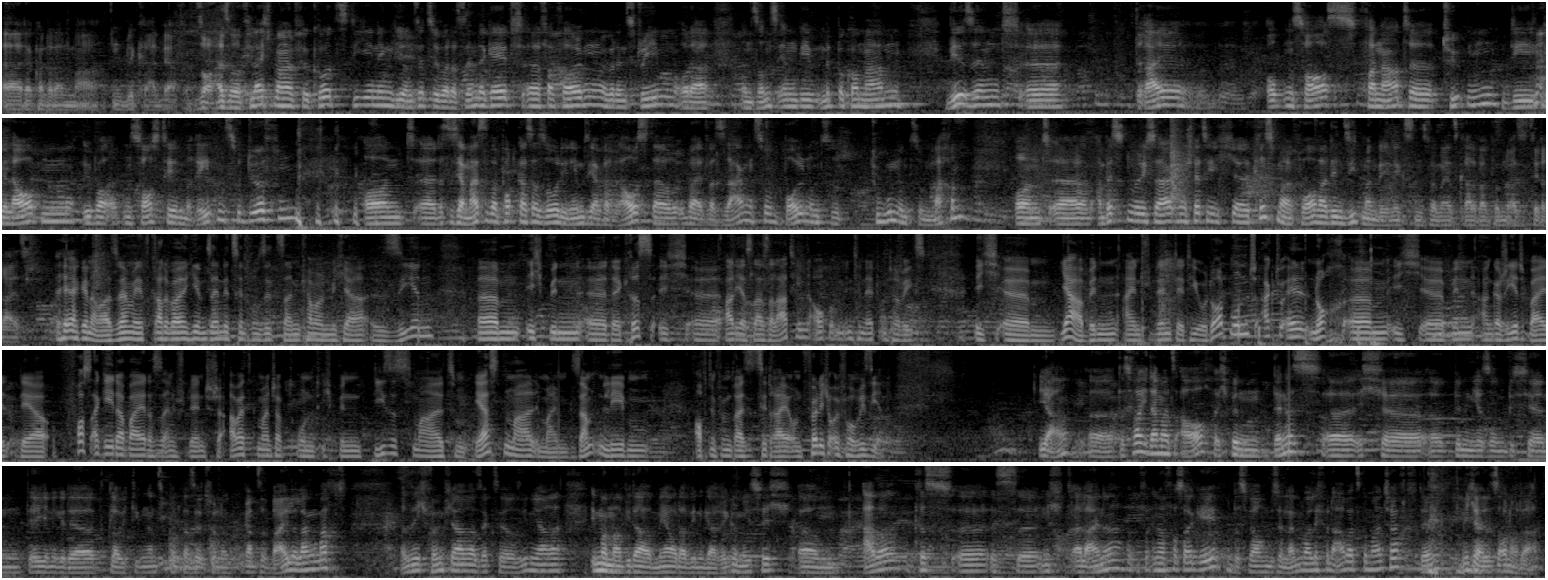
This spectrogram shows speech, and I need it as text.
Äh, da könnt ihr dann mal einen Blick reinwerfen. So, also vielleicht mal für kurz diejenigen, die uns jetzt über das Sendergate äh, verfolgen, über den Stream oder uns sonst irgendwie mitbekommen haben. Wir sind äh, drei Open Source Fanate Typen, die glauben, über Open Source Themen reden zu dürfen. Und äh, das ist ja meistens bei Podcaster so, die nehmen sich einfach raus, darüber etwas sagen zu wollen und zu tun und zu machen. Und äh, am besten würde ich sagen, stellt sich äh, Chris mal vor, weil den sieht man wenigstens, wenn man jetzt gerade beim 35C3 ist. Ja, genau. Also wenn wir jetzt gerade hier im Sendezentrum sitzen, dann kann man mich ja äh, sehen. Ähm, ich bin äh, der Chris, ich äh, alias Lasalatin, auch im Internet unterwegs. Ich ähm, ja, bin ein Student der TU Dortmund aktuell noch. Ähm, ich äh, bin engagiert bei der FOS AG dabei, das ist eine studentische Arbeitsgemeinschaft und ich bin dieses Mal zum ersten Mal in meinem gesamten Leben auf dem 35C3 und völlig euphorisiert. Ja, äh, das war ich damals auch. Ich bin Dennis. Äh, ich äh, äh, bin hier so ein bisschen derjenige, der, glaube ich, den ganzen Podcast jetzt schon eine ganze Weile lang macht. Also nicht fünf Jahre, sechs Jahre, sieben Jahre. Immer mal wieder mehr oder weniger regelmäßig. Ähm, aber Chris äh, ist äh, nicht alleine in der Voss AG. Und das wäre auch ein bisschen langweilig für eine Arbeitsgemeinschaft, denn Michael ist auch noch da.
